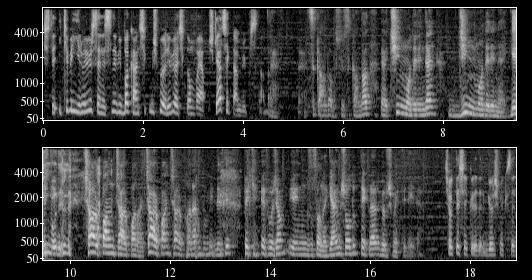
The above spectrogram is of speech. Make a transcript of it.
işte 2021 senesinde bir bakan çıkmış böyle bir açıklama yapmış. Gerçekten büyük bir skandal. Evet. Evet, skandal üstü skandal. Evet, Çin modelinden cin modeline geçtik. Cin modeline. çarpan çarpana, çarpan çarpana bu milleti. Peki Efe Hocam yayınımızın sonuna gelmiş olduk. Tekrar görüşmek dileğiyle. Çok teşekkür ederim. Görüşmek üzere.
